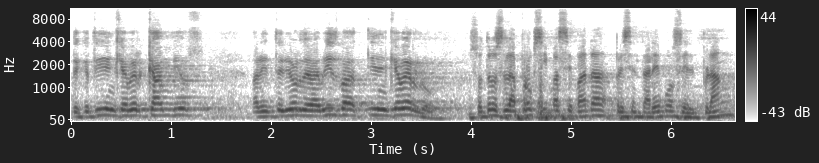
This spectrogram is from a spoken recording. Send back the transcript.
De que tienen que haber cambios al interior de la misma, tienen que verlo. Nosotros la próxima semana presentaremos el plan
